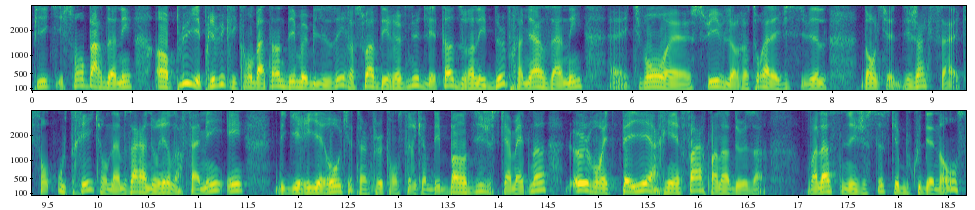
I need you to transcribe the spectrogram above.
puis qui se font pardonner. En plus, il est prévu que les combattants démobilisés reçoivent des revenus de l'État durant les deux premières années qui vont suivre le retour à la vie civile. Donc, des gens qui sont outrés, qui ont de la misère à nourrir leur famille, et des guérilleros qui étaient un peu considérés comme des bandits jusqu'à maintenant, eux vont être payés à rien faire pendant deux ans. Voilà, c'est une injustice que beaucoup dénoncent.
